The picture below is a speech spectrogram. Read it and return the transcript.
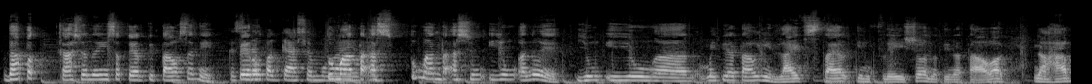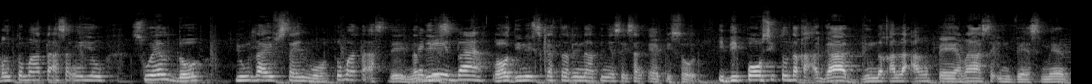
dapat kasya na yun sa 30,000 eh. Kasi Pero napagkasya mo tumataas, tumataas yung iyong ano eh, yung iyong ah, may tinatawag yung lifestyle inflation na tinatawag. Na habang tumataas ang iyong sweldo, yung lifestyle mo, tumataas din. Na dinis- Nag-iiba. Oh, diniscuss na rin natin yan sa isang episode. I-deposito na kaagad yung nakalaang pera sa investment,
